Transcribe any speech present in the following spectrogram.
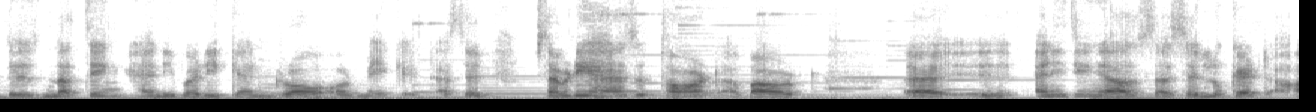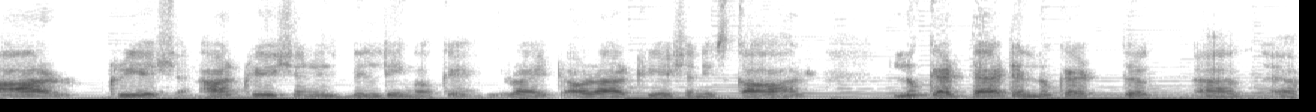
There's nothing anybody can draw or make it. I said somebody has a thought about uh, anything else i said look at our creation. Our creation is building okay right? Or our creation is car. Look at that and look at the uh,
